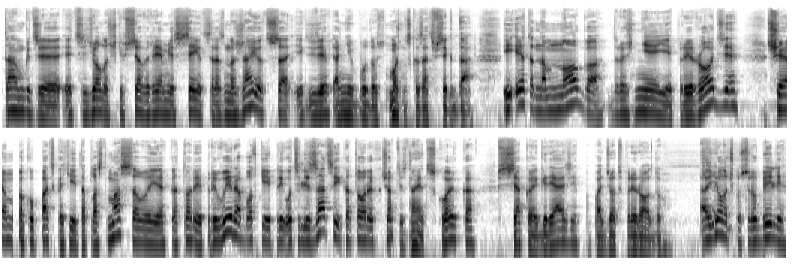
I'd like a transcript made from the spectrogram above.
Там, где эти елочки все время сеются, размножаются, и где они будут, можно сказать, всегда. И это намного дружнее природе, чем покупать какие-то пластмассовые, которые при выработке и при утилизации которых, черт знает сколько всякой грязи попадет в природу. А елочку срубили,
